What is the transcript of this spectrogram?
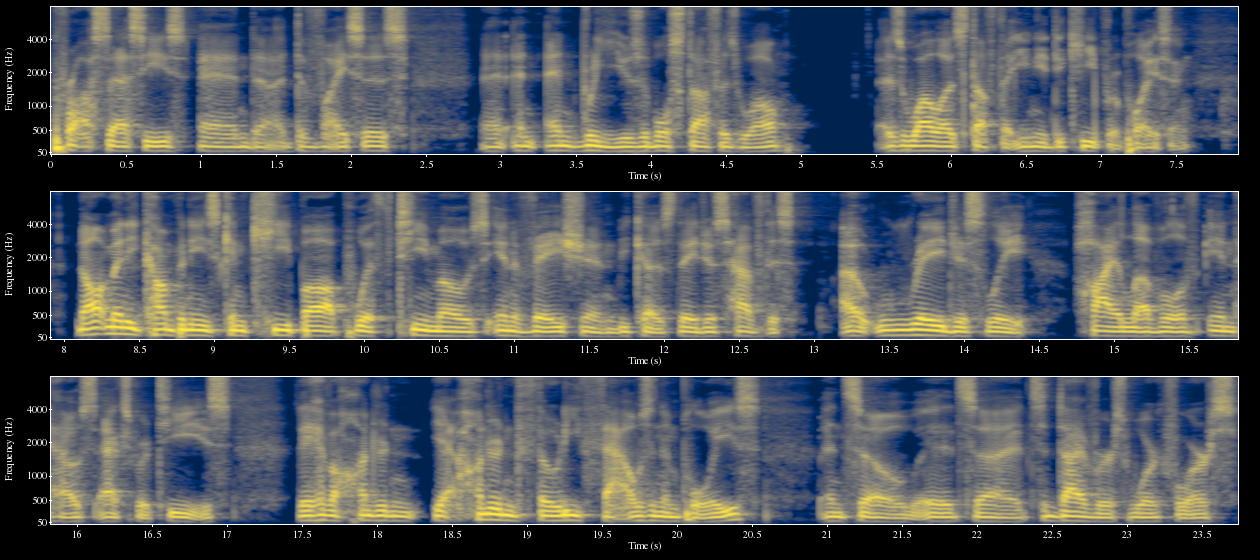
processes, and uh, devices, and, and and reusable stuff as well, as well as stuff that you need to keep replacing. Not many companies can keep up with Timo's innovation because they just have this outrageously high level of in-house expertise. They have 100 yeah, 130,000 employees and so it's a, it's a diverse workforce.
